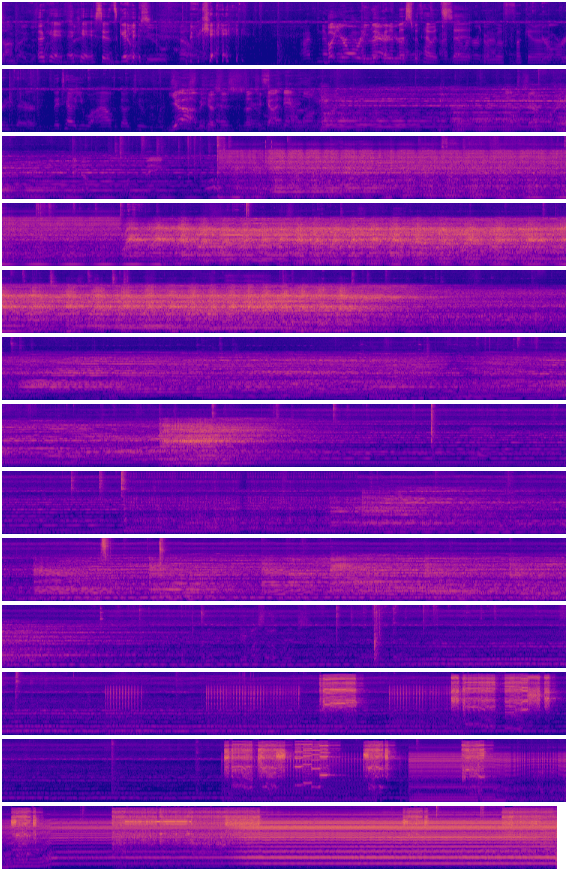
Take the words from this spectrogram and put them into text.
it's on. I just wanted Okay, okay, so it's Go good. to hell. Okay. I've never But you're that. already I'm there. not gonna mess with how it's I've set, heard or I'm that. gonna fuck it up. You're up. already there. They tell you what aisle to go to. Yeah, because it's such a goddamn long line. I was there for you.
